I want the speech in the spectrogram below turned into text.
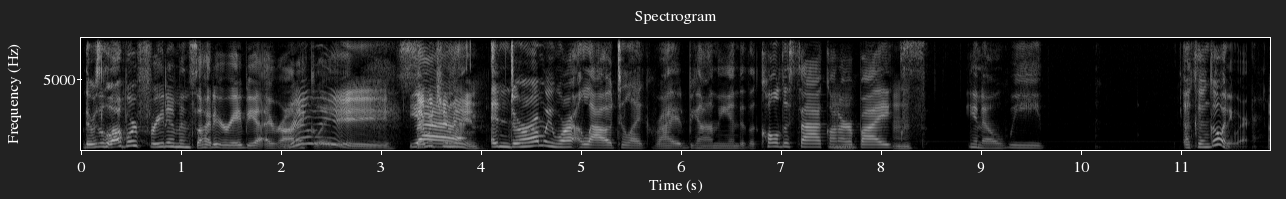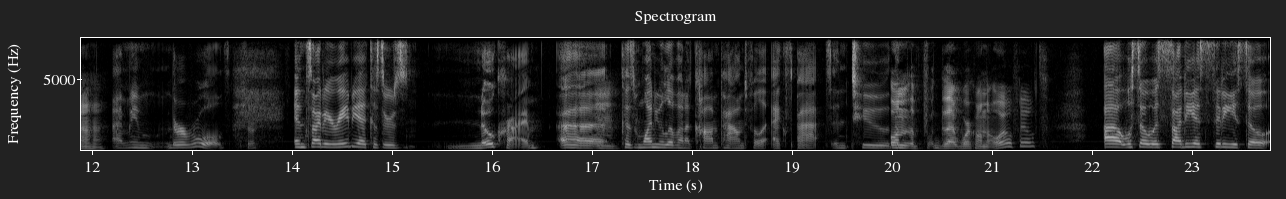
There was a lot more freedom in Saudi Arabia, ironically. Really? Say what you mean. In Durham, we weren't allowed to like ride beyond the end of the cul-de-sac on Mm-hmm. our bikes. You know, we I couldn't go anywhere. Uh-huh. I mean, there were rules. In Saudi Arabia, because there's no crime, Mm. because one, you live on a compound full of expats, and two, On the that work on the oil fields? uh, well, so it was Saudia City, so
